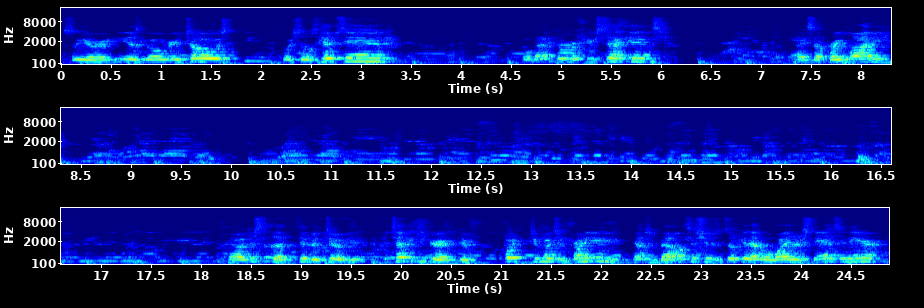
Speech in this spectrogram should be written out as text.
So your knee doesn't go over your toes. Push those hips in. Hold that for a few seconds. Nice upright body. Know, just as a tidbit too, if you, if you tend to keep your, your foot too much in front of you, you have some balance issues, it's okay to have a wider stance in here.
